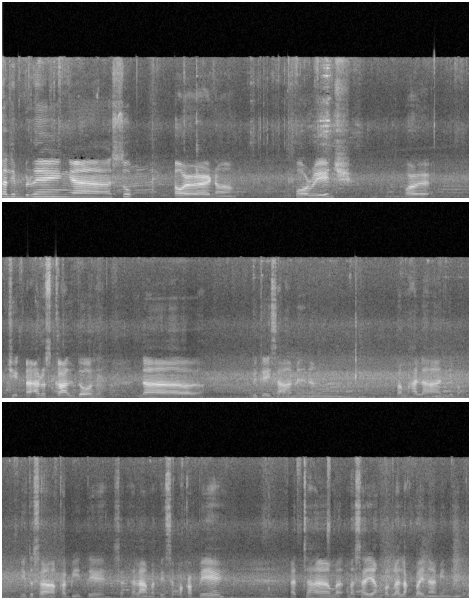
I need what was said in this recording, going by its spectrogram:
Sa libreng ah, soup or no, porridge or chi- ah, arroz caldo na bigay sa amin ng pamahalaan, di ba? Dito sa Cavite. Sa- Salamat din sa pakape at sa ma- masayang paglalakbay namin dito.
